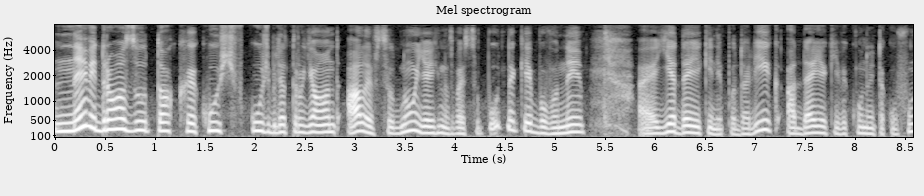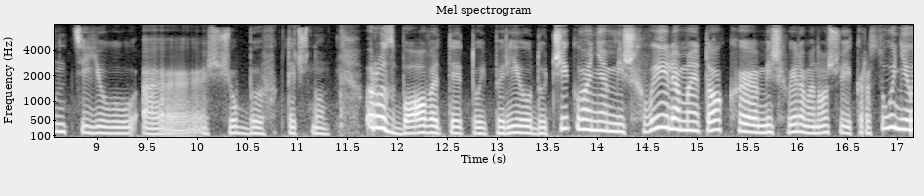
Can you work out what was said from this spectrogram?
не відразу так е, кущ в кущ біля троянд, але все одно я їх називаю супутники, бо вони е, є деякі неподалік, а деякі виконують таку функцію, е, щоб фактично розбавити той період очікування між хвилями, так, між хвилями нашої красуні,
